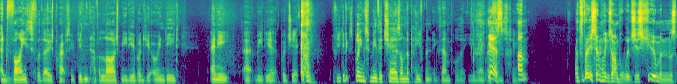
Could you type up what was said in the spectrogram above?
advice for those perhaps who didn't have a large media budget or indeed any uh, media budget. If you could explain to me the chairs on the pavement example that you make yes, to. Um, it's a very simple example, which is humans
